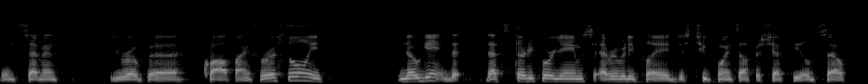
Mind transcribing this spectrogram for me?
then seventh Europa qualifying. So we're still only no game. That that's 34 games. Everybody played, just two points off of Sheffield. So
